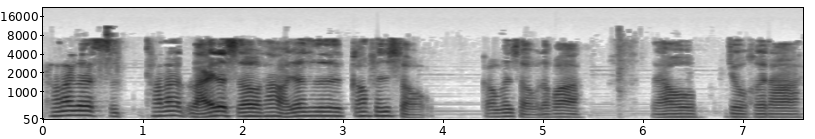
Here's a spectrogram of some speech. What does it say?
他那个时，他那来的时候，他好像是刚分手，刚分手的话，然后就和他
